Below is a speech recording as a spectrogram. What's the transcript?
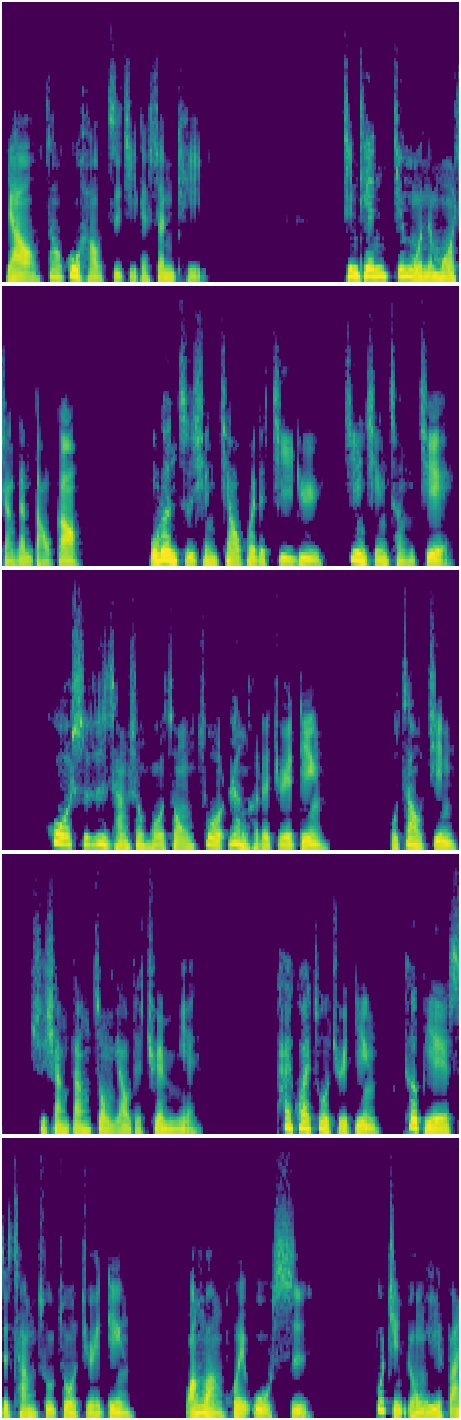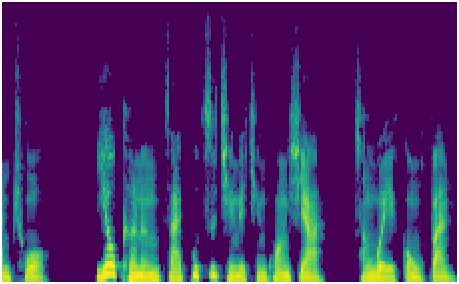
要照顾好自己的身体。今天经文的默想跟祷告，无论执行教会的纪律、进行惩戒，或是日常生活中做任何的决定，不照进是相当重要的劝勉。太快做决定，特别是仓促做决定，往往会误事，不仅容易犯错，也有可能在不知情的情况下成为共犯。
